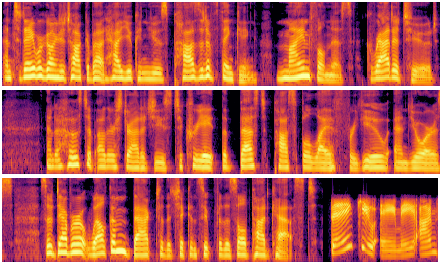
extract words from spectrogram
And today we're going to talk about how you can use positive thinking, mindfulness, gratitude, and a host of other strategies to create the best possible life for you and yours. So, Deborah, welcome back to the Chicken Soup for the Soul podcast. Thank you, Amy. I'm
